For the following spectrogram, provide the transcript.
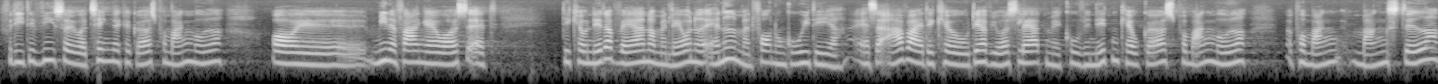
fordi det viser jo, at tingene kan gøres på mange måder. Og øh, min erfaring er jo også, at det kan jo netop være, når man laver noget andet, man får nogle gode idéer. Altså arbejde kan jo, det har vi jo også lært med covid-19, kan jo gøres på mange måder, og på mange, mange steder.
